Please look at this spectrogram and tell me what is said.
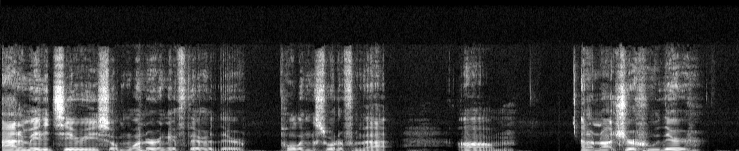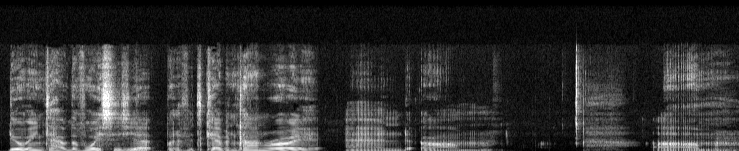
animated series. So I'm wondering if they're they're pulling sort of from that. Um, and I'm not sure who they're doing to have the voices yet, but if it's Kevin Conroy and um, um,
